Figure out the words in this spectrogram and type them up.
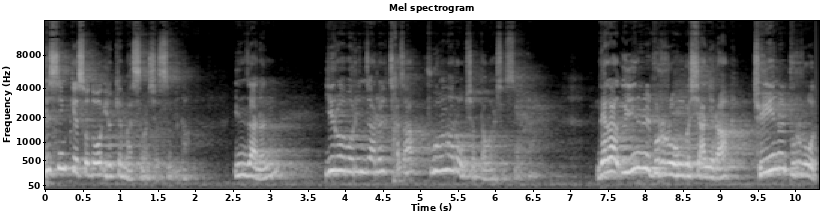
예수님께서도 이렇게 말씀하셨습니다. 인자는 잃어버린 자를 찾아 구원하러 오셨다고 하셨습니다. 내가 의인을 부르러 온 것이 아니라 죄인을 부르러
